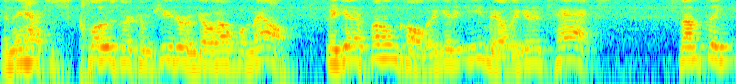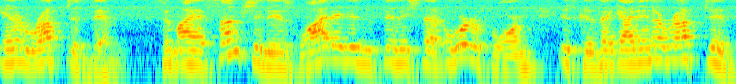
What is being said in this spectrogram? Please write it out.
and they have to close their computer and go help them out. They get a phone call they get an email they get a text. Something interrupted them. So my assumption is why they didn't finish that order form is because they got interrupted.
